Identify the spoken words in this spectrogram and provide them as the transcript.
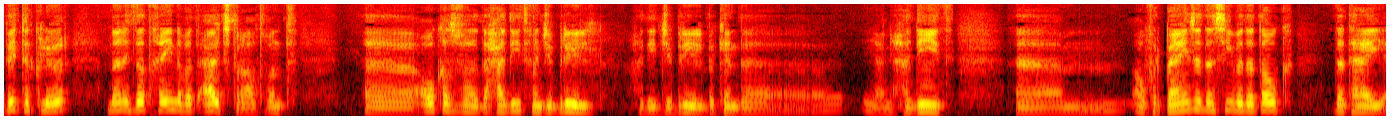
witte kleur, dan is datgene wat uitstraalt. Want ook als we de hadith van Jibril, hadith Jibril, bekende yani hadith, um, overpeinzen, dan zien we dat ook dat hij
